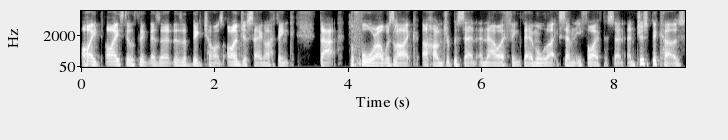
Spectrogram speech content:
I I still think there's a there's a big chance. I'm just saying I think that before I was like hundred percent, and now I think they're more like seventy five percent. And just because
